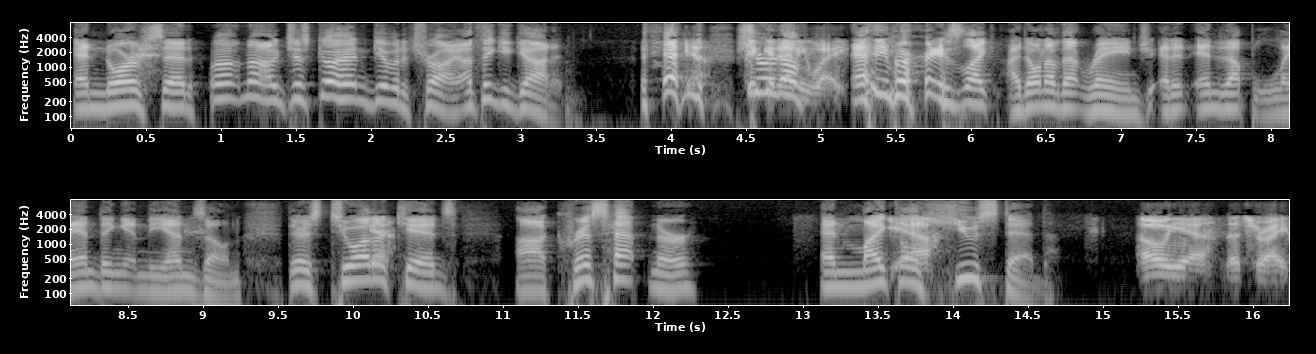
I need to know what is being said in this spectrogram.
and Norv said, "Well, no, just go ahead and give it a try. I think you got it." And Yeah, sure enough, anyway. Eddie Murray is like, "I don't have that range," and it ended up landing in the end zone. There's two other Yeah. kids, uh, Kris Heppner and Michael Yeah. Husted. Oh yeah, that's right.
